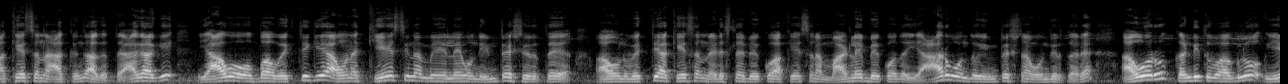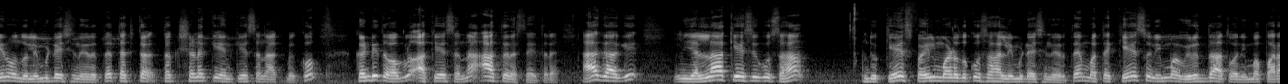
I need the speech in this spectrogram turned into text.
ಆ ಕೇಸನ್ನು ಹಾಕಂಗೆ ಆಗುತ್ತೆ. ಹಾಗಾಗಿ ಯಾವ ಒಬ್ಬ ವ್ಯಕ್ತಿಗೆ ಅವನ ಕೇಸಿನ ಮೇಲೆ ಒಂದು ಇಂಟ್ರೆಸ್ಟ್ ಇರುತ್ತೆ, ಅವನ ವ್ಯಕ್ತಿ ಆ ಕೇಸನ್ನು ನಡೆಸಲೇಬೇಕು, ಆ ಕೇಸನ್ನು ಮಾಡಲೇಬೇಕು ಅಂತ ಯಾರು ಒಂದು ಇಂಟ್ರೆಸ್ಟ್ನ ಹೊಂದಿರ್ತಾರೆ, ಅವರು ಖಂಡಿತವಾಗ್ಲೂ ಏನೋ ಒಂದು ಲಿಮಿಟೇಷನ್ ಇರುತ್ತೆ ತಕ್ಷಣ ತಕ್ಷಣಕ್ಕೆ ಏನು ಕೇಸನ್ನು ಹಾಕಬೇಕು, ಖಂಡಿತವಾಗ್ಲೂ ಆ ಕೇಸನ್ನು ಹಾಕ್ತಾರೆ ಸ್ನೇಹಿತರೆ. ಹಾಗಾಗಿ ಎಲ್ಲ ಕೇಸಿಗೂ ಸಹ ಒಂದು ಕೇಸ್ ಫೈಲ್ ಮಾಡೋದಕ್ಕೂ ಸಹ ಲಿಮಿಟೇಷನ್ ಇರುತ್ತೆ. ಮತ್ತು ಕೇಸು ನಿಮ್ಮ ವಿರುದ್ಧ ಅಥವಾ ನಿಮ್ಮ ಪರ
